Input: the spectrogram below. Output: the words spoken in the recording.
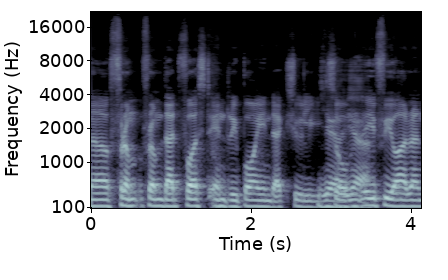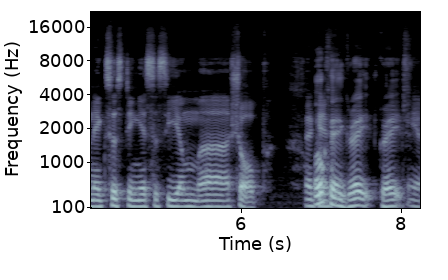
uh, from from that first entry point actually. Yeah, so yeah. if you are an existing SCCM uh, shop. Okay. okay, great, great. Yeah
